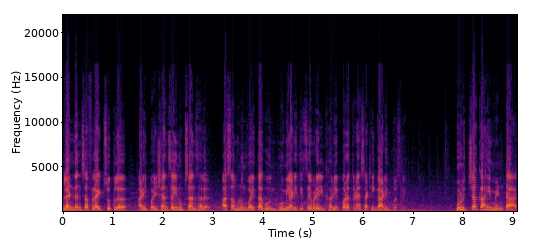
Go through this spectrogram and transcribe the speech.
लंडनचं फ्लाईट चुकलं आणि पैशांचंही नुकसान झालं असं म्हणून वैतागून भूमी आणि तिचे वडील घरी परतण्यासाठी गाडीत बसले. पुढच्या काही मिनिटात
